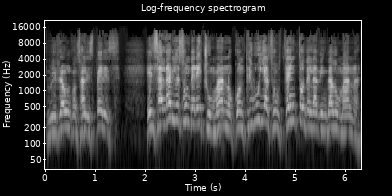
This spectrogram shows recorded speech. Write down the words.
Luis Raúl González Pérez. El salario es un derecho humano, contribuye al sustento de la dignidad humana.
